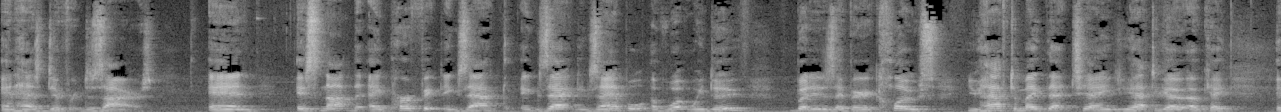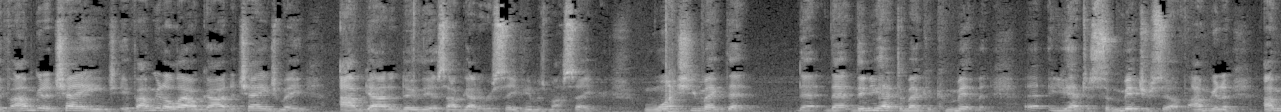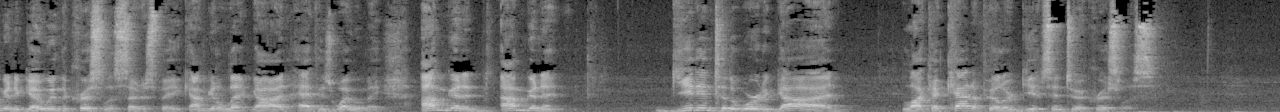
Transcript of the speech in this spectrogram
and has different desires. And it's not a perfect exact exact example of what we do, but it is a very close. You have to make that change. You have to go, okay, if I'm going to change, if I'm going to allow God to change me, I've got to do this. I've got to receive him as my savior. Once you make that that that then you have to make a commitment uh, you have to submit yourself i'm gonna i'm gonna go in the chrysalis so to speak i'm gonna let god have his way with me i'm gonna i'm gonna get into the word of god like a caterpillar gets into a chrysalis.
